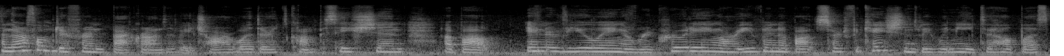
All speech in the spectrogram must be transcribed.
and they're from different backgrounds of HR, whether it's compensation, about interviewing or recruiting or even about certifications we would need to help us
